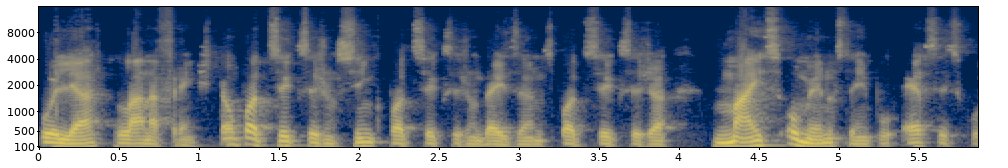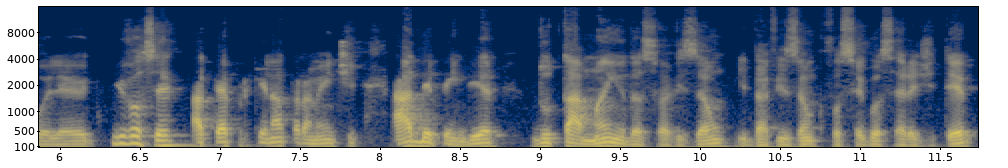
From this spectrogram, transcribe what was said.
olhar lá na frente. Então pode ser que sejam 5, pode ser que sejam 10 anos, pode ser que seja mais ou menos tempo essa escolha de você, até porque naturalmente a depender do tamanho da sua visão e da visão que você gostaria de ter,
